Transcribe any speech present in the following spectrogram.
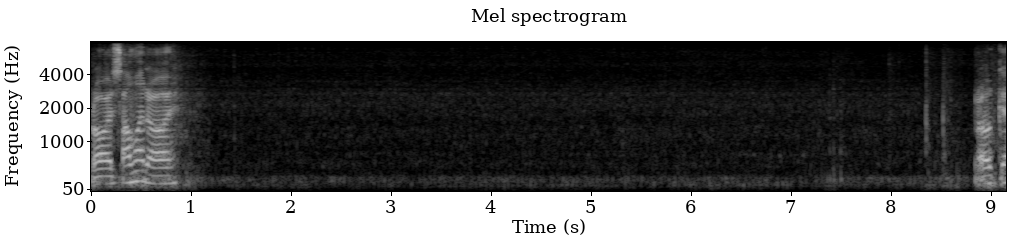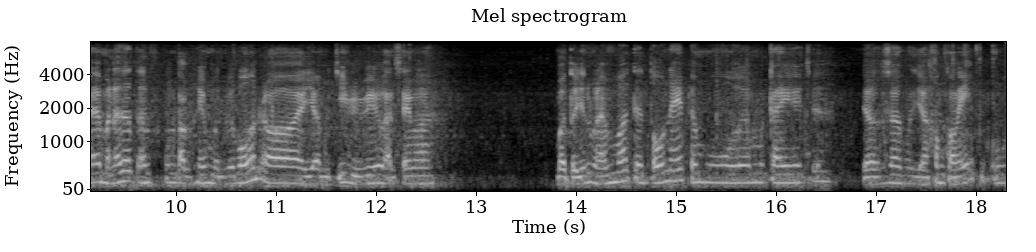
Rồi, xong hết rồi. Rồi, ok, mình đã thích tên tập thêm mình với bốn rồi. Giờ mình chỉ review bạn xem thôi. mà tự nhiên lại mới tên tốn ép để mua cây chứ. Giờ sao giờ không còn ép luôn.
